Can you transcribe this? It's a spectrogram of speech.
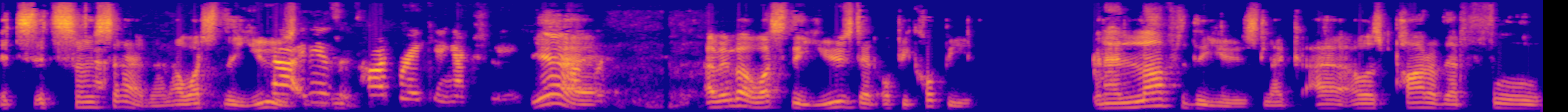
It's it's so sad, man. I watched The Used. Yeah, it is. It's heartbreaking, actually. Yeah, Heartbreaking. I remember I watched The Used at Oppikoppi, and I loved The Used. Like I, I was part of that full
